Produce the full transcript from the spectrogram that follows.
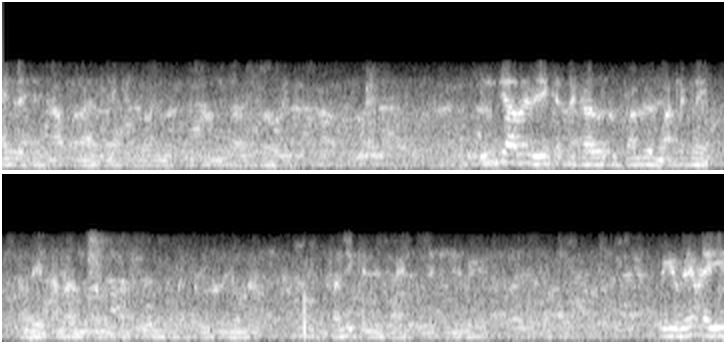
ஐந்து லட்சத்தி நாற்பதாயிரம் மடிக்கணினி வழங்குவதற்கு இந்தியாவை வியக்கத்தக்க அளவிற்கு பல்வேறு மாற்றங்களை நம்முடைய தமிழக முதலமைச்சர் துணை பள்ளிக்கல்வி உறுதியோடு பள்ளிக் இன்றைக்கு மிக விரைவிலேயே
